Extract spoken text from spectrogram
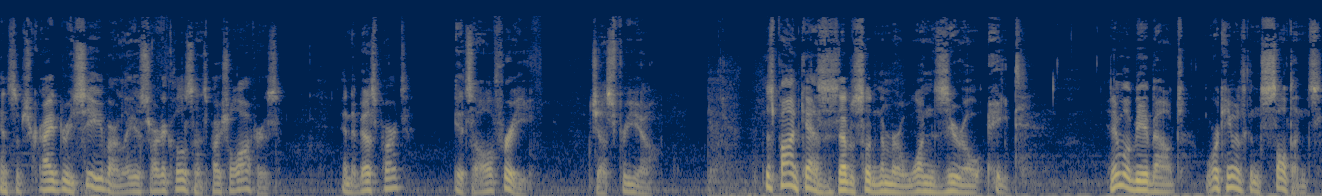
and subscribe to receive our latest articles and special offers. And the best part, it's all free, just for you. This podcast is episode number 108, and it will be about working with consultants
